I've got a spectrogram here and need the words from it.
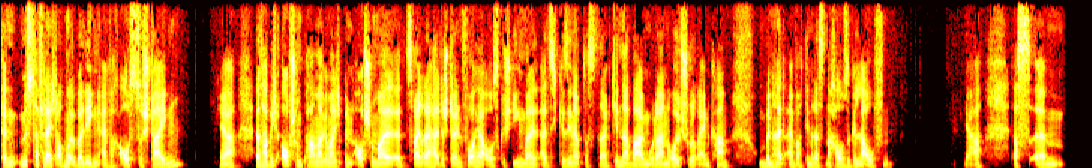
dann müsst ihr vielleicht auch mal überlegen, einfach auszusteigen. Ja, das habe ich auch schon ein paar Mal gemacht. Ich bin auch schon mal äh, zwei, drei Haltestellen vorher ausgestiegen, weil als ich gesehen habe, dass da Kinderwagen oder ein Rollstuhl reinkam und bin halt einfach den Rest nach Hause gelaufen. Ja, das ähm,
